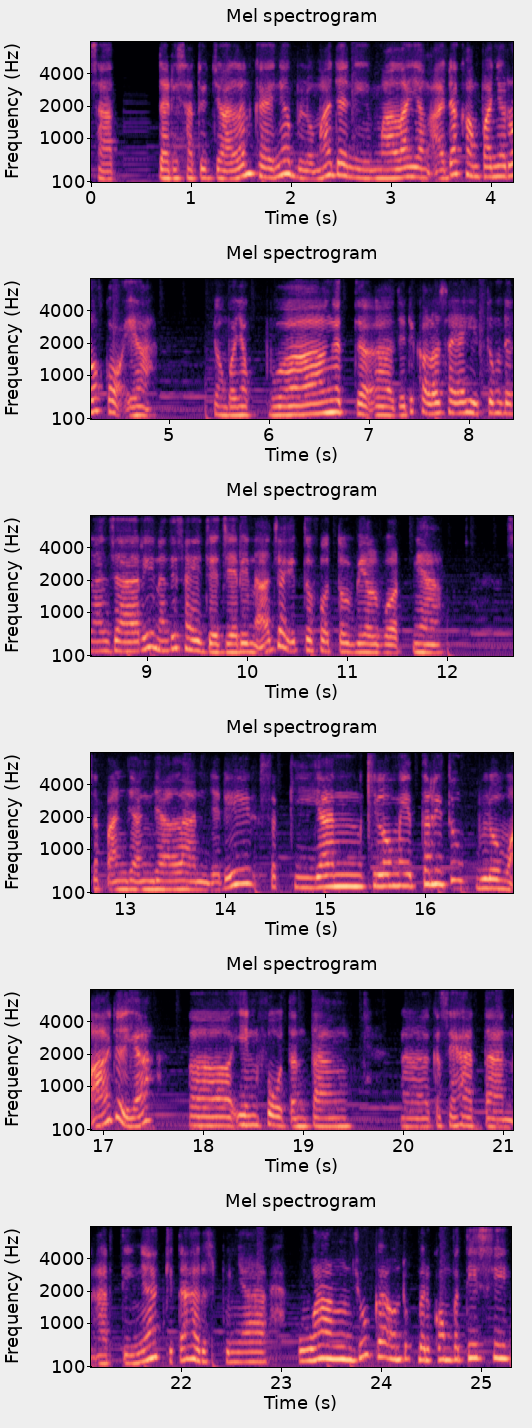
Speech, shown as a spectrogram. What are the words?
Saat dari satu jalan kayaknya belum ada nih, malah yang ada kampanye rokok ya yang banyak banget. Uh, jadi kalau saya hitung dengan jari, nanti saya jajarin aja itu foto billboardnya sepanjang jalan. Jadi sekian kilometer itu belum ada ya uh, info tentang uh, kesehatan. Artinya kita harus punya uang juga untuk berkompetisi.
